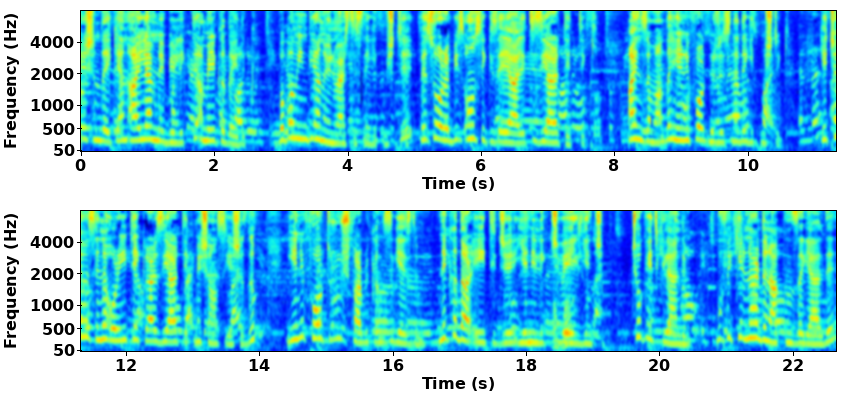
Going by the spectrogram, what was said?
yaşındayken ailemle birlikte Amerika'daydık. Babam Indiana Üniversitesi'ne gitmişti ve sonra biz 18 eyaleti ziyaret ettik. Aynı zamanda Henry Ford Müzesi'ne de gitmiştik. Geçen sene orayı tekrar ziyaret etme şansı yaşadım. Yeni Ford Rouge fabrikanızı gezdim. Ne kadar eğitici, yenilikçi ve ilginç. Çok etkilendim. Bu fikir nereden aklınıza geldi?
